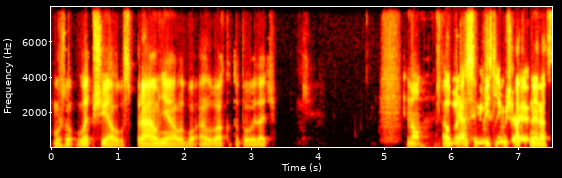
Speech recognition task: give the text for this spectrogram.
možno lepšie alebo správne, alebo, alebo ako to povedať. No, alebo ja ako si myslím, že... partnera v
